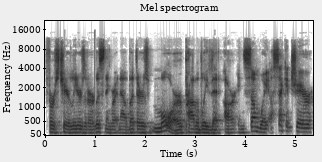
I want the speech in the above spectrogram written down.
first chair leaders that are listening right now, but there's more probably that are in some way a second chair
